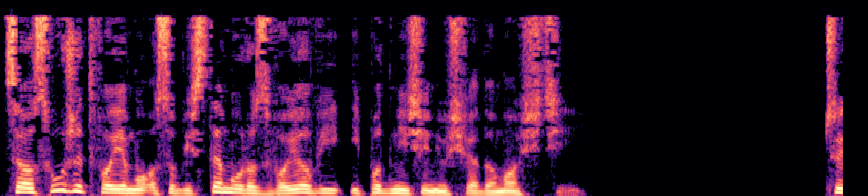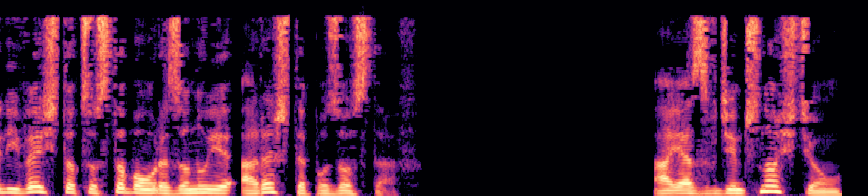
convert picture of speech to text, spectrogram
co służy Twojemu osobistemu rozwojowi i podniesieniu świadomości. Czyli weź to, co z Tobą rezonuje, a resztę pozostaw. A ja z wdzięcznością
